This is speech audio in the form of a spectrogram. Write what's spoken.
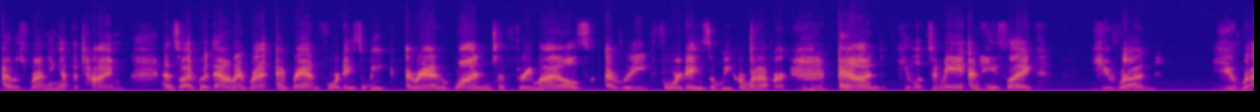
I was running at the time, and so I put down I ran I ran four days a week. I ran one to three miles every four days a week or whatever. Mm-hmm. And he looked at me and he's like, "You run, you run,"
